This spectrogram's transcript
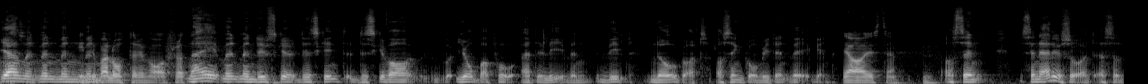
Ja, men, men, men, Inte men, bara låta det vara. För att, Nej, men, men det, ska, det, ska inte, det ska vara jobba på att eleven vill något och sen går vi den vägen. Ja, just det. Mm. Och sen, sen är det ju så att alltså,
